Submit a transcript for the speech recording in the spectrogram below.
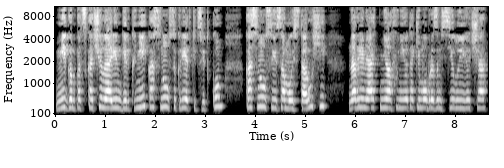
Мигом подскочил Орингель к ней, коснулся клетки цветком, коснулся и самой старухи, на время отняв у нее таким образом силу ее чар,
